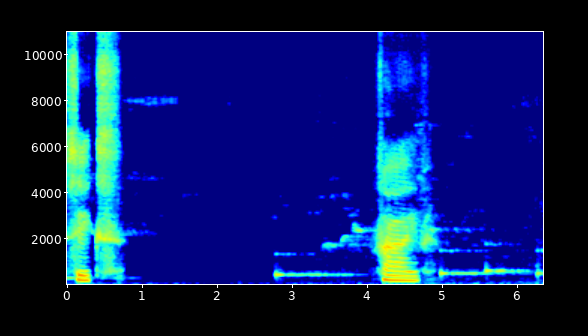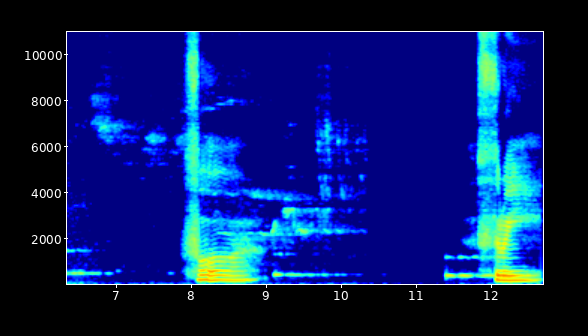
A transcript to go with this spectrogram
6 5 4 3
